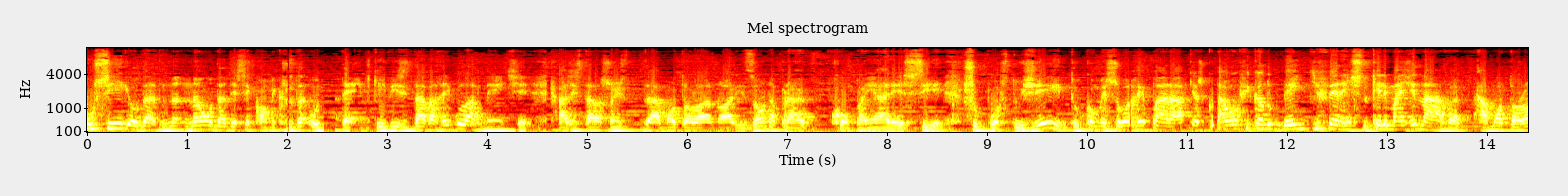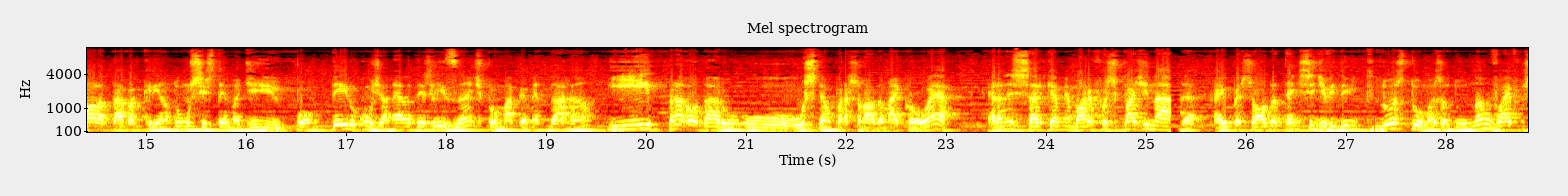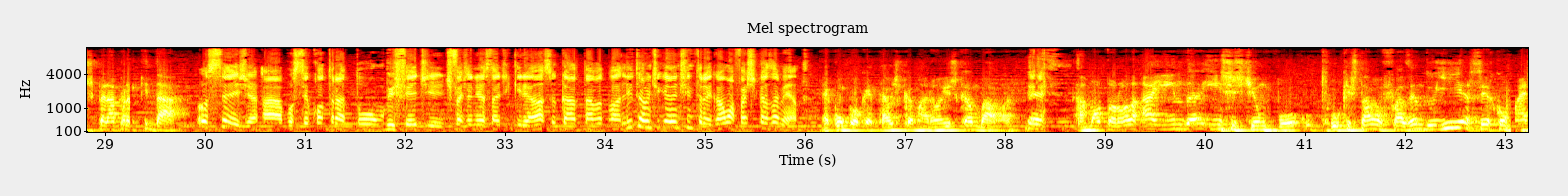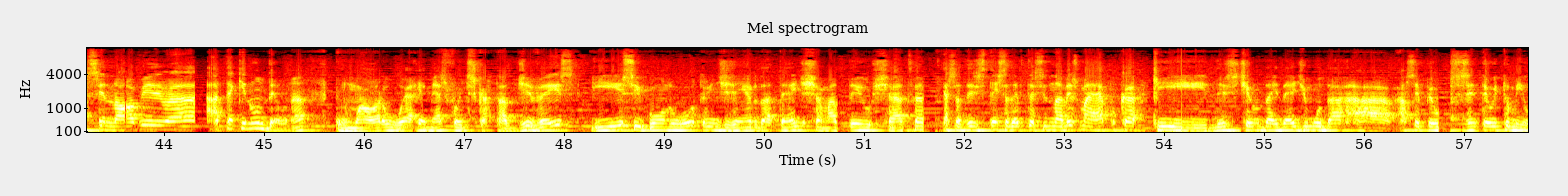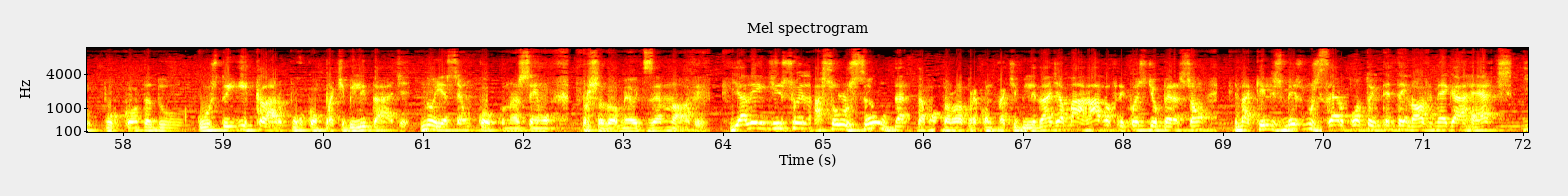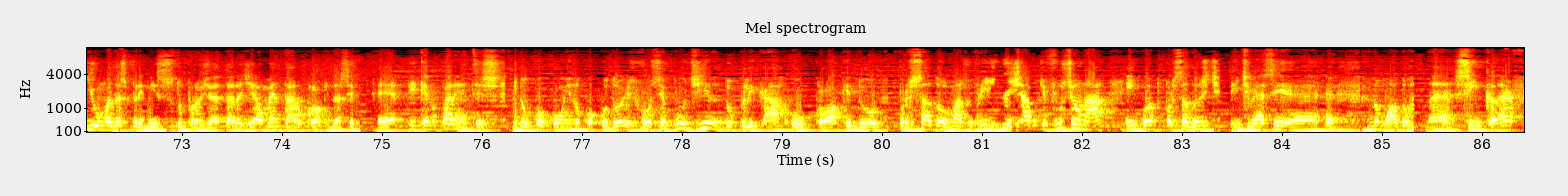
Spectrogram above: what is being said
O o da, não o da DC Comics, o da, o que visitava regularmente as instalações da Motorola no Arizona para acompanhar esse suposto jeito, começou a reparar que as coisas estavam ficando bem diferentes do que ele imaginava. A Motorola estava criando um sistema de ponteiro com janela deslizante para o mapeamento da RAM e para rodar o, o- o sistema operacional da Microware era necessário que a memória fosse paginada. Aí o pessoal da Tandy se dividiu em duas turmas, a do não vai esperar para que dá. Ou seja, ah, você contratou um buffet de, de festa de aniversário de criança e o cara tava literalmente querendo te entregar uma festa de casamento. É com coquetel de camarão e escambau. né? É. A Motorola ainda insistiu um pouco que o que estavam fazendo ia ser com o S9, ah, até que não deu, né? Uma hora o RMS foi descartado de vez e, segundo outro engenheiro da TED, chamado Dale Chatham, essa desistência deve ter sido na mesma época que desistiram da ideia de mudar a, a CPU 68 mil por conta do custo e, claro, por compatibilidade. Não ia ser um coco, não ia ser um processador 6819. E além disso, a solução da, da Motorola para compatibilidade amarrava a frequência de operação naqueles mesmos 0.89 MHz e uma das premissas do projeto era de aumentar o clock da CPU. É, pequeno parênteses, no Coco 1 e no Coco 2 você podia duplicar o clock do processador, mas o vídeo deixava de funcionar enquanto o processador estivesse é, no modo né, Sinclair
